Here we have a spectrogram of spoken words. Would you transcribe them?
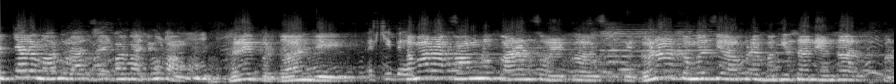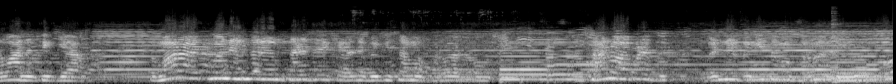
અત્યારે મારું રાજસભામાં શું કામ? અરે પ્રધાનજી તમારા કામનું કારણ તો એક જ કે ઘણા સમયથી આપણે બગીચાની અંદર ફરવા નથી ગયા. તો મારા આત્માની અંદર એમ થાય છે કે આજે બગીચામાં ફરવા જવું છે. ચાલો આપણે બંને બગીચામાં ફરવા જઈએ.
